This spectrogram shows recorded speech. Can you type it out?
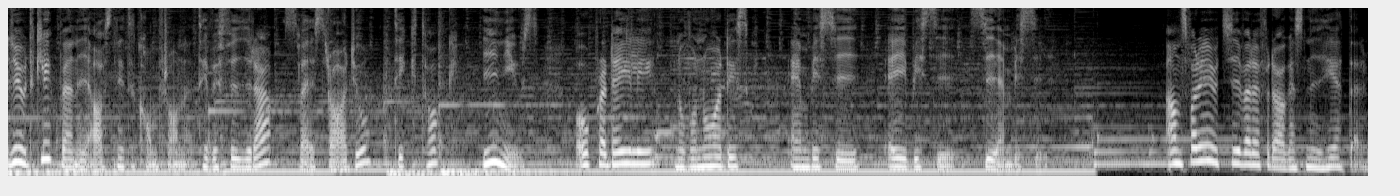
Ljudklippen i avsnittet kom från TV4, Sveriges Radio, TikTok, E-news, Oprah Daily, Novo Nordisk, NBC, ABC, CNBC. Ansvarig utgivare för Dagens Nyheter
